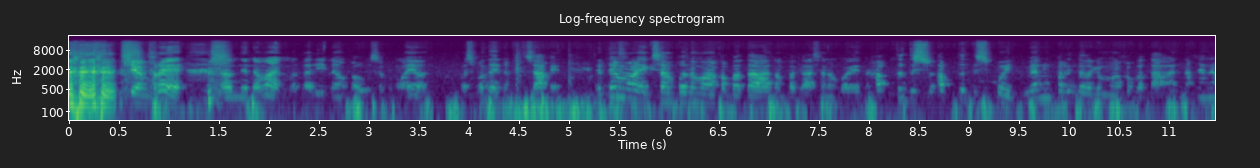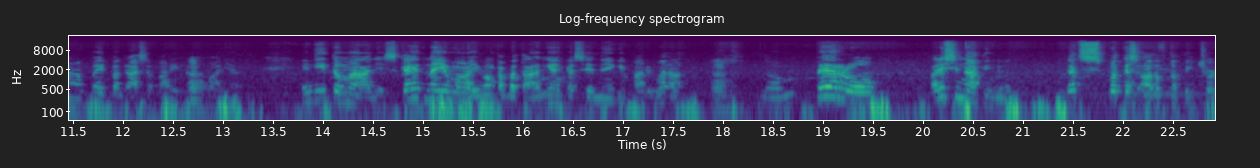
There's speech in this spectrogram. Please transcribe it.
Siyempre, alam niyo naman, matalino ang kausap ko ngayon. Mas matalino po sa akin. Ito yung mga example ng mga kabataan ng pag-asa ng bayan. Up to this, up to this point, meron pa rin talaga mga kabataan na kailangan may pag-asa pa rin ng bayan. Hindi ito maalis. Kahit na yung mga ibang kabataan yan kasi naging pariwara. Mm. No? Pero, alisin natin yun. Let's put this out of the picture.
